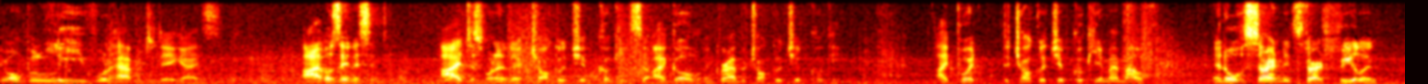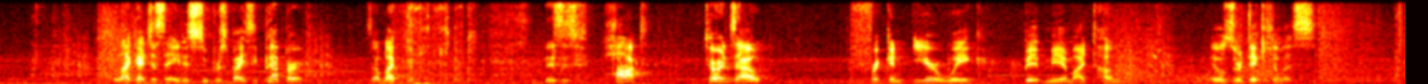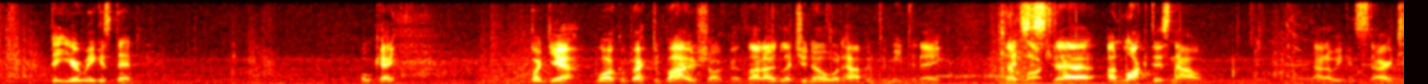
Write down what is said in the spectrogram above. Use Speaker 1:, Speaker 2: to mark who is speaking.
Speaker 1: You won't believe what happened today, guys. I was innocent. I just wanted a chocolate chip cookie, so I go and grab a chocolate chip cookie. I put the chocolate chip cookie in my mouth, and all of a sudden it starts feeling like I just ate a super spicy pepper. So I'm like, this is hot. Turns out, freaking earwig bit me in my tongue. It was ridiculous. The earwig is dead. Okay. But yeah, welcome back to Bioshock. I thought I'd let you know what happened to me today. Let's
Speaker 2: Unlock
Speaker 1: just uh, unlock this now. Now that we can start.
